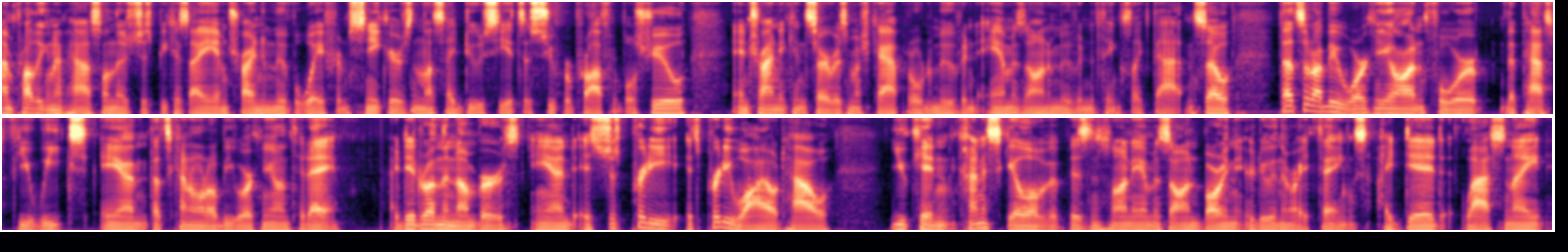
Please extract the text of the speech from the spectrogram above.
I'm probably going to pass on those just because I am trying to move away from sneakers unless I do see it's a super profitable shoe and trying to conserve as much capital to move into Amazon and move into things like that. And so that's what I've been working on for the past few weeks, and that's kind of what I'll be working on today. I did run the numbers, and it's just pretty it's pretty wild how you can kind of scale up a business on Amazon, barring that you're doing the right things. I did last night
